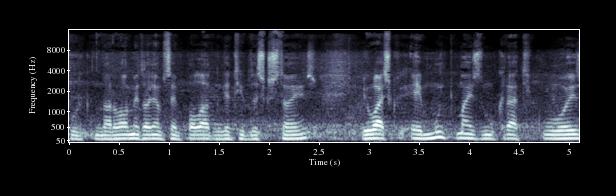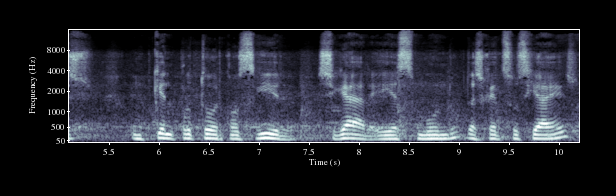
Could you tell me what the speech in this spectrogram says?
porque normalmente olhamos sempre para o lado negativo das questões. Eu acho que é muito mais democrático hoje um pequeno produtor conseguir chegar a esse mundo das redes sociais,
